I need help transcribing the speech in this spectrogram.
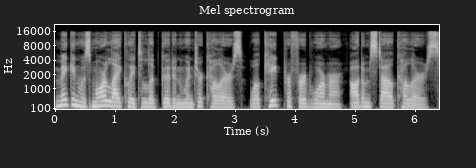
Meghan was more likely to look good in winter colors, while Kate preferred warmer, autumn style colors.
